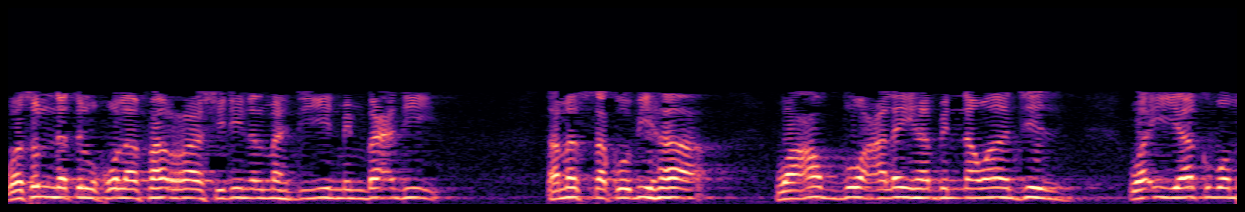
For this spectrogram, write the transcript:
wa sunnatul khulafa ar-rasyidin al-mahdiyyin min ba'di, tamassaku biha wa 'addu 'alayha bin nawajiz." wa iyyakum wa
